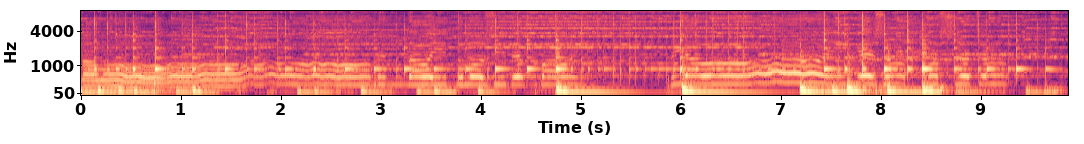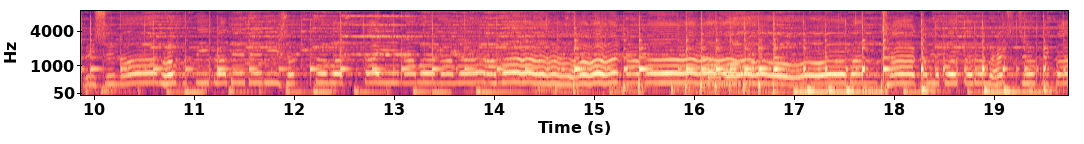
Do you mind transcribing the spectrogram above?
নমো কৃষ্ণ ভক্তি প্রদে দেবী সত্যবত্তাই নম নম নম। বঞ্ছা কল্পতরুভ্যশ্চ কৃপা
